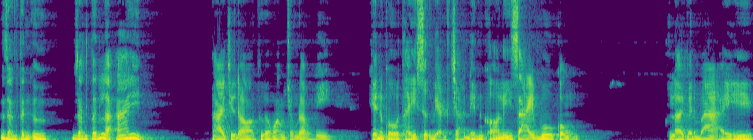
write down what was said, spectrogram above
Giang Tấn ư? Giang Tấn là ai? Hai chữ đó cứ ông ông trong đầu vì khiến cô thấy sự việc trở nên khó lý giải vô cùng. Lời người bà ấy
